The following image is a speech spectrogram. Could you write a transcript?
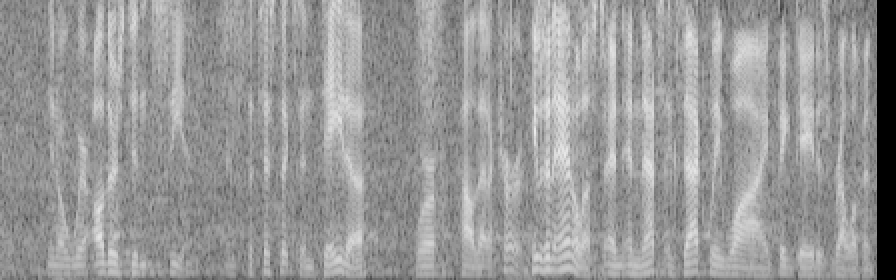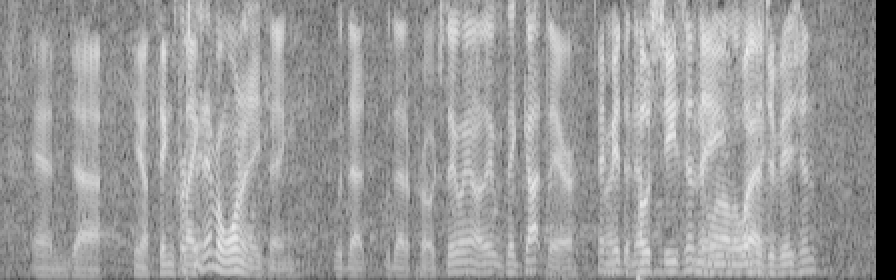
you know, where others didn't see it, and statistics and data were how that occurred. He was an analyst, and, and that's exactly why big data is relevant. And uh, you know things Of course, like they never won anything with that with that approach. They you know they, they got there. They right? made the never- postseason. never They went all the won way. the division.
